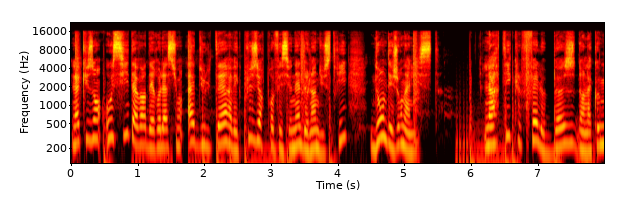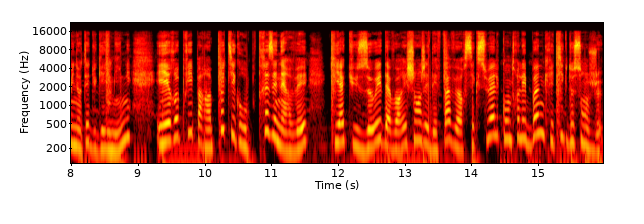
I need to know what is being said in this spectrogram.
l'accusant aussi d'avoir des relations adultères avec plusieurs professionnels de l'industrie, dont des journalistes. L'article fait le buzz dans la communauté du gaming et est repris par un petit groupe très énervé qui accuse Zoé d'avoir échangé des faveurs sexuelles contre les bonnes critiques de son jeu.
